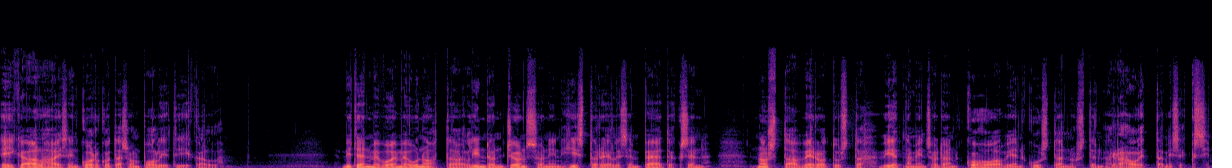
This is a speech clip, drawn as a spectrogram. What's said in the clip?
eikä alhaisen korkotason politiikalla. Miten me voimme unohtaa Lyndon Johnsonin historiallisen päätöksen nostaa verotusta Vietnamin sodan kohoavien kustannusten rahoittamiseksi.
